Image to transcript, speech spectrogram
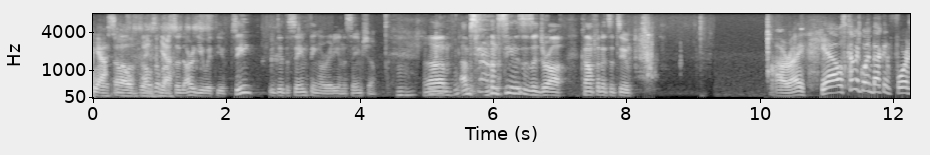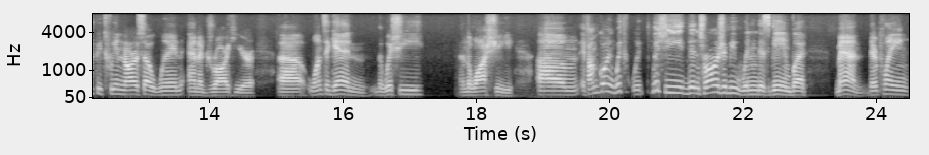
Yeah. so oh, I was about yeah. to argue with you. See, we did the same thing already on the same show. Mm-hmm. Um, I'm I'm seeing this as a draw. Confidence of two. All right. Yeah, I was kind of going back and forth between an RSL win and a draw here. Uh, once again, the wishy and the washy. Um, if I'm going with with wishy, then Toronto should be winning this game. But man, they're playing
